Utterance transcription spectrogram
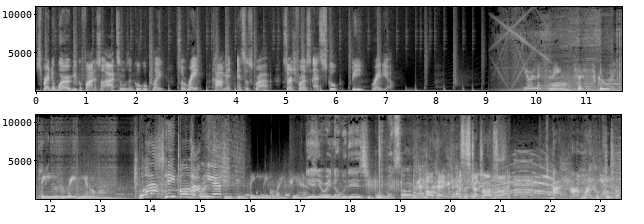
Spread the word. You can find us on iTunes and Google Play. So rate, comment, and subscribe. Search for us at Scoop B Radio. You're listening to Scoop B Radio. What up, people? I'm here. Scoop B Radio. Yeah, you already know who it is. Your boy, my son. Oh, hey, this is Stretch Armstrong. Hi, I'm Michael Cooper.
